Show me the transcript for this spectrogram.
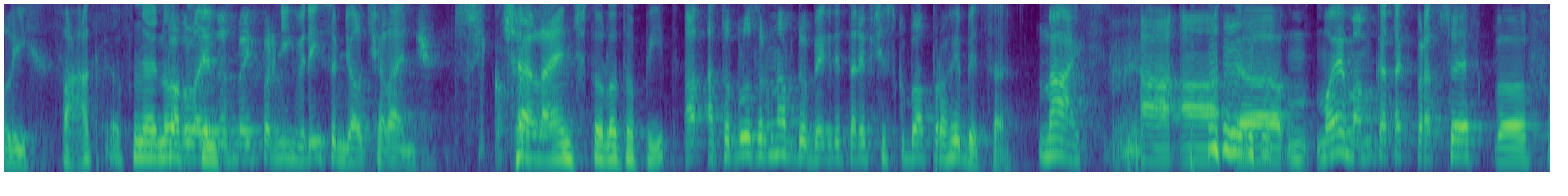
líh. Fakt? Som měl jedno To bylo absint. jedno z mých prvních videí, jsem dělal challenge. Challenge tohleto pít. A, a to bylo zrovna v době, kdy tady v Česku byla prohibice. Nice. A, a uh, moje mamka tak pracuje v, v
